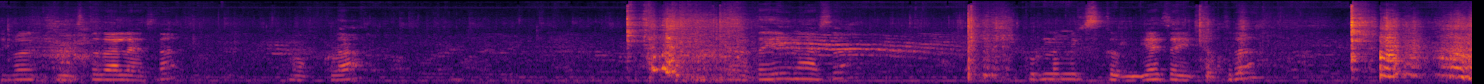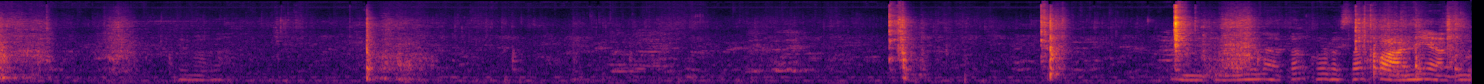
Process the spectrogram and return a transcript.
बघा मस्त झाला असा. मोकळा. आता हे ना असं पूर्ण मिक्स करून घ्यायचं एकत्र हे बघा आणि त्यामध्ये ना आता थोडासा पाणी अजून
